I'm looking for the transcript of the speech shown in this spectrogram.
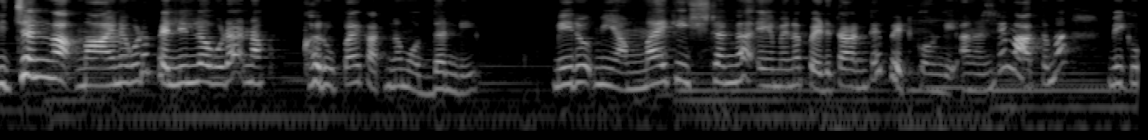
నిజంగా మా ఆయన కూడా పెళ్ళిళ్ళలో కూడా నాకు ఒక్క రూపాయి కట్నం వద్దండి. మీరు మీ అమ్మాయికి ఇష్టంగా ఏమైనా పెడతా అంటే పెట్టుకోండి. అని అంటే మా అత్తమ్మ మీకు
